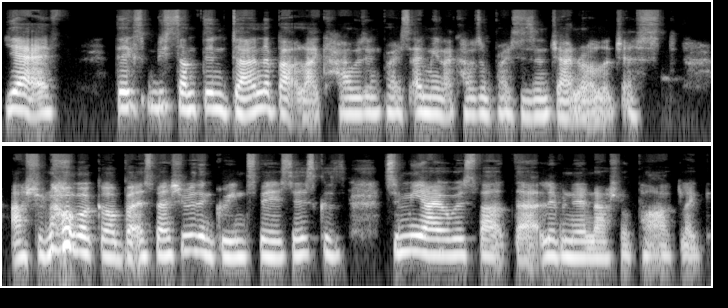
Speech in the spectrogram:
yeah, if there could be something done about like housing price. I mean, like housing prices in general are just astronomical, but especially within green spaces. Because to me, I always felt that living in a national park, like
